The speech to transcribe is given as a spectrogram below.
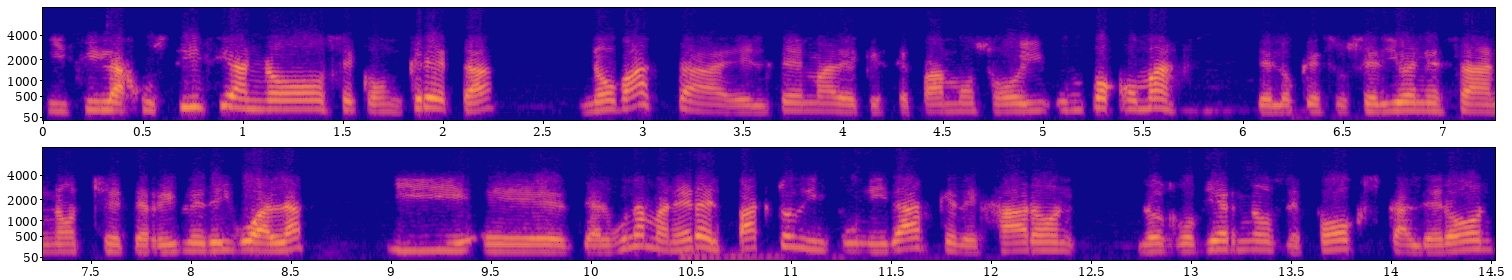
Y si la justicia no se concreta, no basta el tema de que sepamos hoy un poco más de lo que sucedió en esa noche terrible de Iguala y eh, de alguna manera el pacto de impunidad que dejaron los gobiernos de Fox, Calderón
